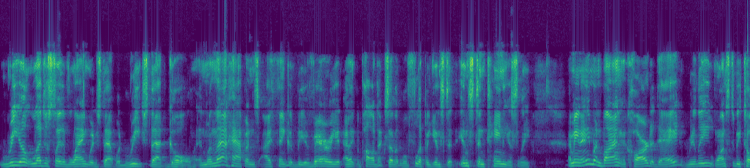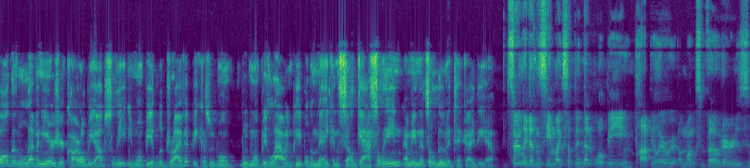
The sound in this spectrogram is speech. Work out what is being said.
real legislative language that would reach that goal. And when that happens, I think it would be a very, I think the politics of it will flip against it instantaneously. I mean, anyone buying a car today really wants to be told that in 11 years your car will be obsolete and you won't be able to drive it because we won't we won't be allowing people to make and sell gasoline. I mean, that's a lunatic idea. It certainly doesn't seem like something that will be popular amongst voters.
